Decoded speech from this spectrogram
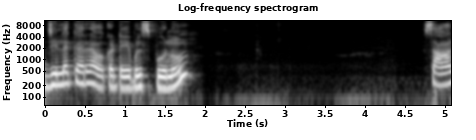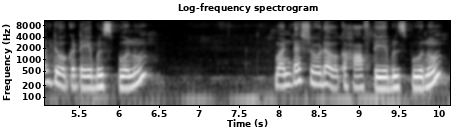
జీలకర్ర ఒక టేబుల్ స్పూను. సాల్ట్ ఒక టేబుల్ స్పూను. వంట సోడా ఒక హాఫ్ టేబుల్ స్పూను.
